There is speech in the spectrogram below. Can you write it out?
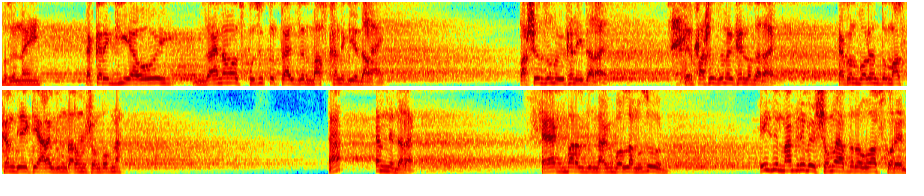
বুঝেন নাই? একারে গিয়া ওই জায়নামাজ খচিত টাইলসের মাঝখানে গিয়ে দাঁড়ায়। পাশের জন্য ওইখানেই দাঁড়ায়। এর পাশের জন্য ওইখানে দাঁড়ায়। এখন বলেন তো মাঝখান দিয়ে কি আরেকজন দাঁড়ানো সম্ভব না? হ্যাঁ? এমনি দাঁড়ায়। একবারের জন্য আমি বললাম, হুজুর, এই যে মাগরিবের সময় আপনারা ওয়াজ করেন,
